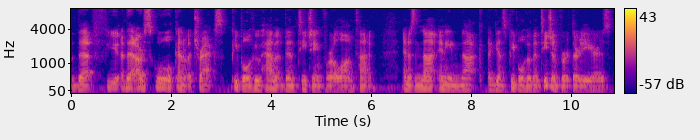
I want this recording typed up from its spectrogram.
that few, that our school kind of attracts people who haven't been teaching for a long time, and it's not any knock against people who've been teaching for thirty years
